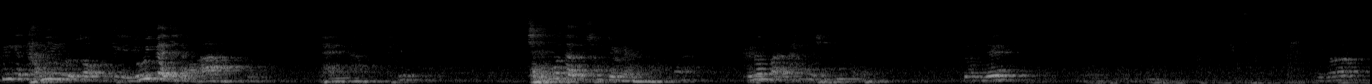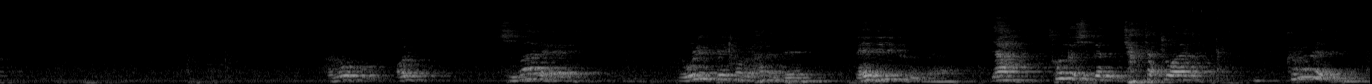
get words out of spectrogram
그러니까 담임으로서 어떻게 여기까지 나와. 쟤보다도 성적이 안 나오나. 그런 말을 하고 싶은 거예요. 그런데 우리가 바로 어, 기말에 롤링페이퍼를 하는데 애들이 그런 거야. 야, 소녀시대 작작 좋아해. 그런 애들입니다.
